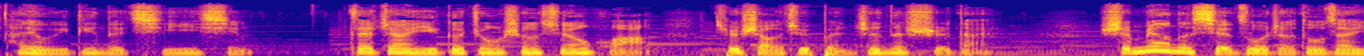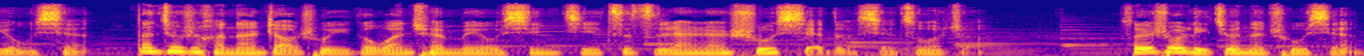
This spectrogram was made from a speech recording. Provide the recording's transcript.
它有一定的奇异性。在这样一个众生喧哗却少具本真的时代，什么样的写作者都在涌现，但就是很难找出一个完全没有心机、自自然然书写的写作者。所以说，李娟的出现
